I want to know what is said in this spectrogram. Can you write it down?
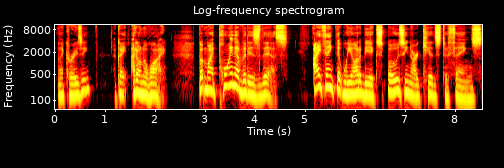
Isn't that crazy? Okay i don't know why. But my point of it is this I think that we ought to be exposing our kids to things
